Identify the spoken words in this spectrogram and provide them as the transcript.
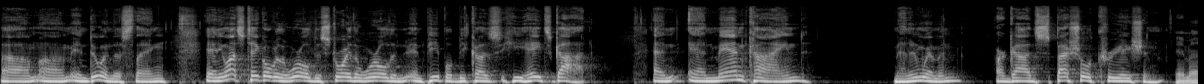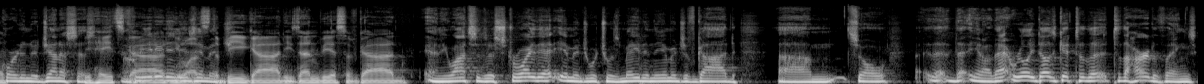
um, um, in doing this thing. And he wants to take over the world, destroy the world and, and people because he hates God. And, and mankind, men and women, are God's special creation, Amen. according to Genesis. He hates God. in He his wants to be God. He's envious of God. and he wants to destroy that image, which was made in the image of God. Um, so, th- th- you know, that really does get to the to the heart of things.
